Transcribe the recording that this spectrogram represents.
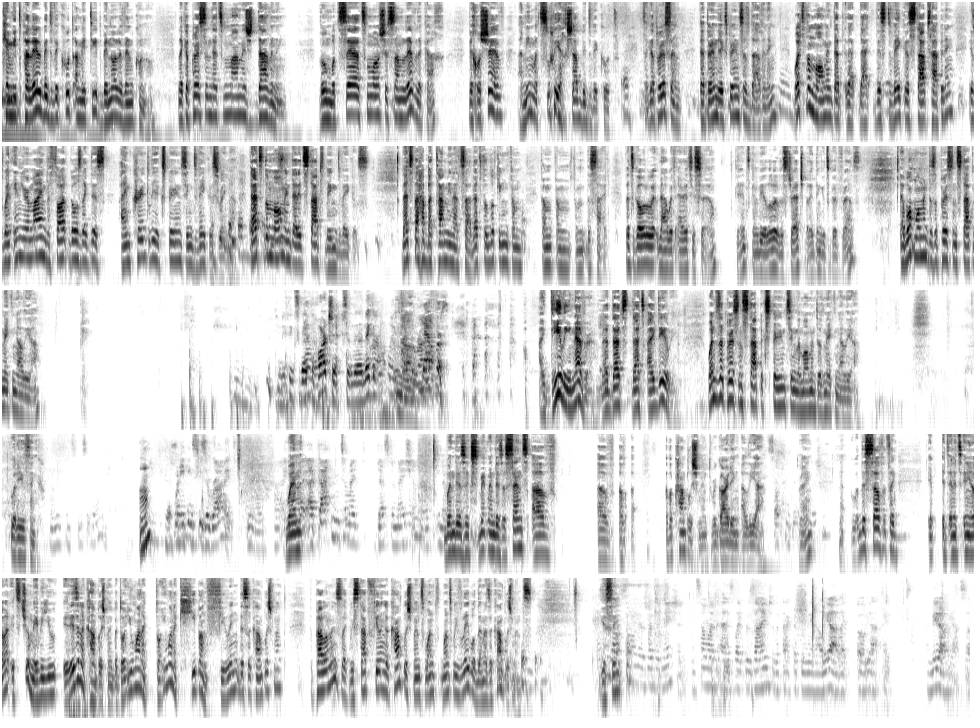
כמתפלל בדבקות אמיתית בינו לבין קונו, like a person that's mamish davening, והוא מוצא עצמו ששם לב לכך, וחושב, אני מצוי עכשיו בדבקות. It's like a person that they're in the experience of davening. What's the moment that, that, that this dveka stops happening? Is when in your mind the thought goes like this, I am currently experiencing dvekas right now. That's the moment that it stops being dvekas. That's the habata minatzah. That's the looking from, from, from, from the side. Let's go to it now with Eretz Yisrael. Okay, it's going to be a little bit of a stretch, but I think it's good for us. At what moment does a person stop making aliyah? When he thinks about the hardships and the negative. Never. Ideally, never. That, that's, that's ideally. When does a person stop experiencing the moment of making aliyah? What do you think? when he thinks he's arrived. Hmm? When he thinks he's arrived. You know, I, When- I, I've gotten to my destination. Or, you know, When there's when there's a sense of of of of accomplishment regarding aliyah, right? Now, this self, it's like, it, and it's and you know what? It's true. Maybe you it is an accomplishment but don't you want to don't you want to keep on feeling this accomplishment? The problem is like we stop feeling accomplishments once once we've labeled them as accomplishments. You see? Someone has resignation someone has like resigned to the fact that they made aliyah like oh yeah i, I made aliyah so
